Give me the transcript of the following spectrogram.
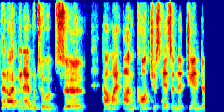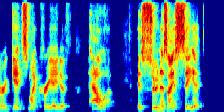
that I've been able to observe how my unconscious has an agenda against my creative power, as soon as I see it,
